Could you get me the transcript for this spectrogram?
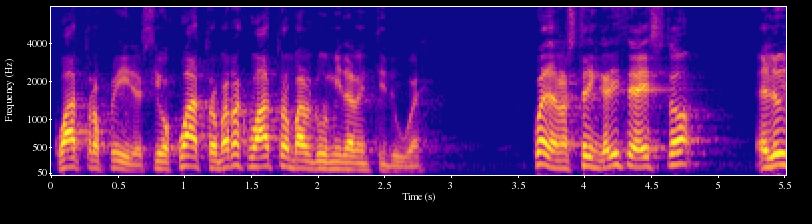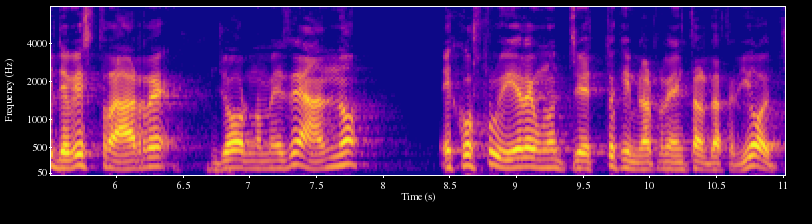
4 aprile, scrivo 4 barra 4 barra 2022. Quella è una stringa di testo e lui deve estrarre giorno, mese, anno e costruire un oggetto che mi rappresenta la data di oggi.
